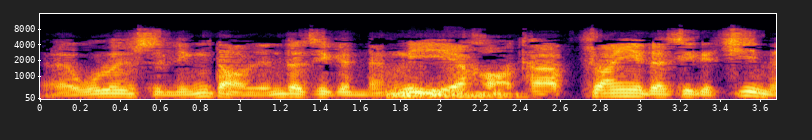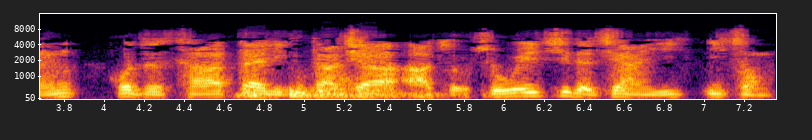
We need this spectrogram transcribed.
呃，无论是领导人的这个能力也好，他专业的这个技能，或者他带领大家啊走出危机的这样一一种。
